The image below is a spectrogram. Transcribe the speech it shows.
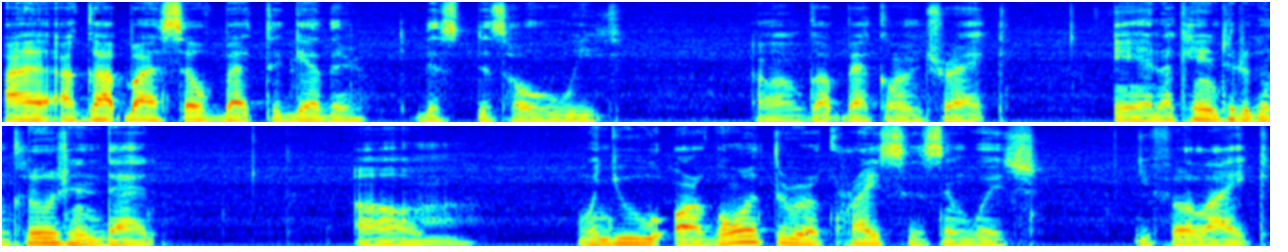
I I got myself back together this this whole week. Um, got back on track, and I came to the conclusion that um, when you are going through a crisis in which you feel like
